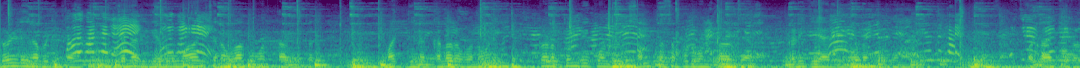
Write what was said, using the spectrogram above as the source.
ಡೊಳ್ಳಿನ ಬಡಿತ, ಜನರಿಗೆ ರೋಮಾಂಚನವಾಗುವಂತಾಗುತ್ತದೆ. ಮದ್ದಿನ ಕಲರವ ನೋಡಿ ಕಣ್ಣು ತುಂಬಿಕೊಂಡು ಸಂತಸ ಪಡುವಂತಹ ಅಡಿಗೆಯಾಗಿ ನೋಡಬಹುದು. ಪಟಾಕಿಗಳ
